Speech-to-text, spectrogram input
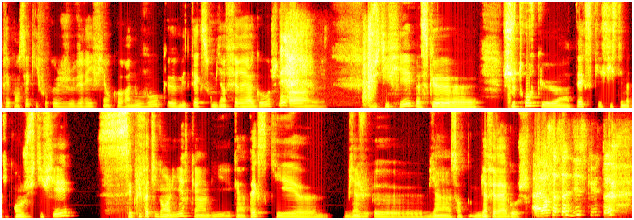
fait penser qu'il faut que je vérifie encore à nouveau que mes textes sont bien ferrés à gauche et pas euh, justifiés, parce que euh, je trouve qu'un texte qui est systématiquement justifié, c'est plus fatigant à lire qu'un qu'un texte qui est euh, bien, euh, bien, bien ferré à gauche. Alors ça, ça se discute.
